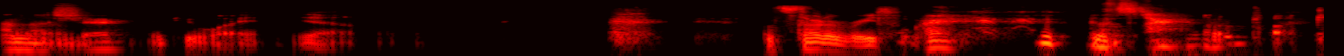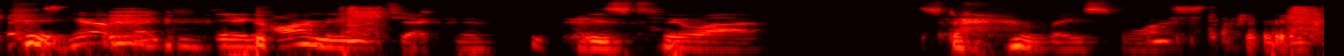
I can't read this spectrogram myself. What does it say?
i'm not Um, sure If you white, yeah. Let's start a race war. let's start Our podcast. here at Mikey Gang, our main objective is to uh start a race war Start a race.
